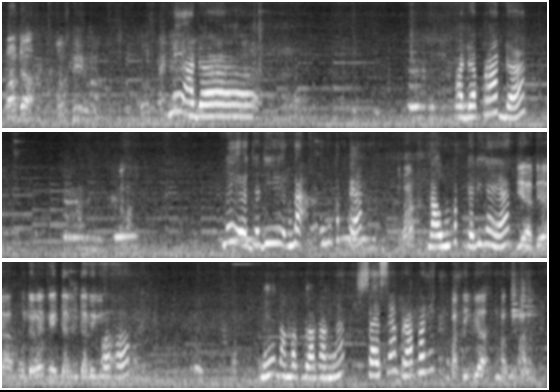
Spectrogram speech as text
Prada. Ini ada ada Prada. Ini eh, jadi nggak ungkep ya, Apa? nggak ungkep jadinya ya. Iya dia modelnya kayak jari-jari gitu. Oh, oh. Ini tambah belakangnya. Size-nya berapa nih? 43, 44.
